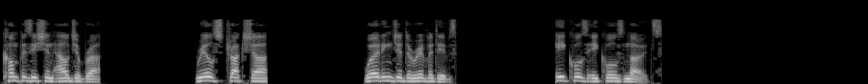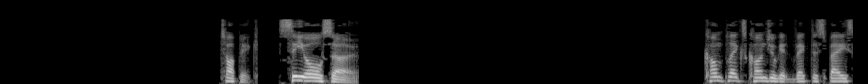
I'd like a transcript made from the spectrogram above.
Composition algebra Real structure Wirtinger derivatives equals equals Notes. Topic. See also. Complex conjugate vector space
